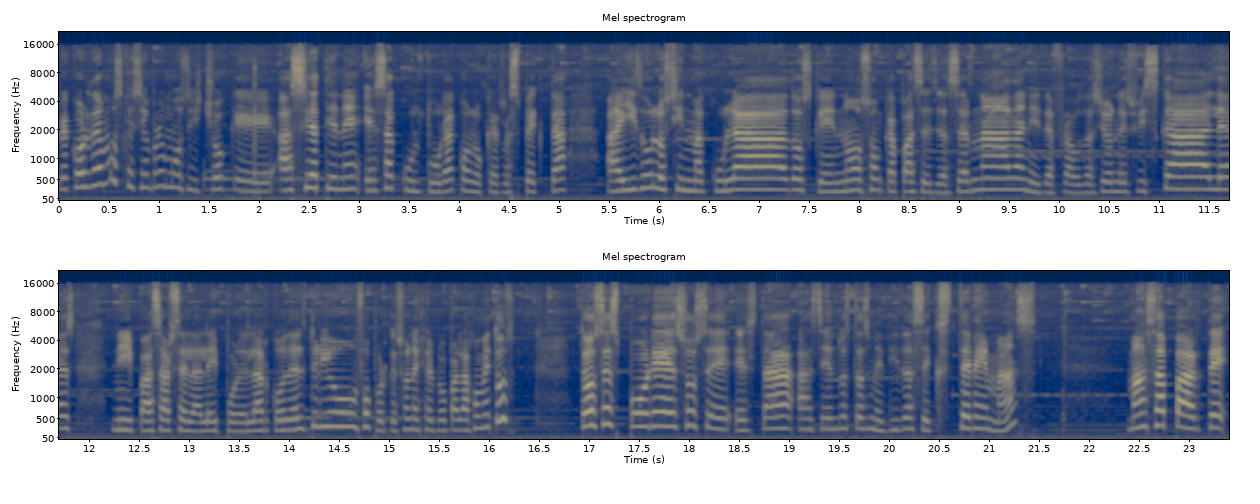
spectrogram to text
Recordemos que siempre hemos dicho que Asia tiene esa cultura con lo que respecta a ídolos inmaculados que no son capaces de hacer nada, ni defraudaciones fiscales, ni pasarse la ley por el arco del triunfo, porque son ejemplo para la juventud. Entonces, por eso se está haciendo estas medidas extremas. Más aparte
